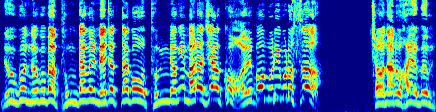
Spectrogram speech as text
누구누구가 붕당을 맺었다고 분명히 말하지 않고 얼버무림으로써 전하로 하여금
